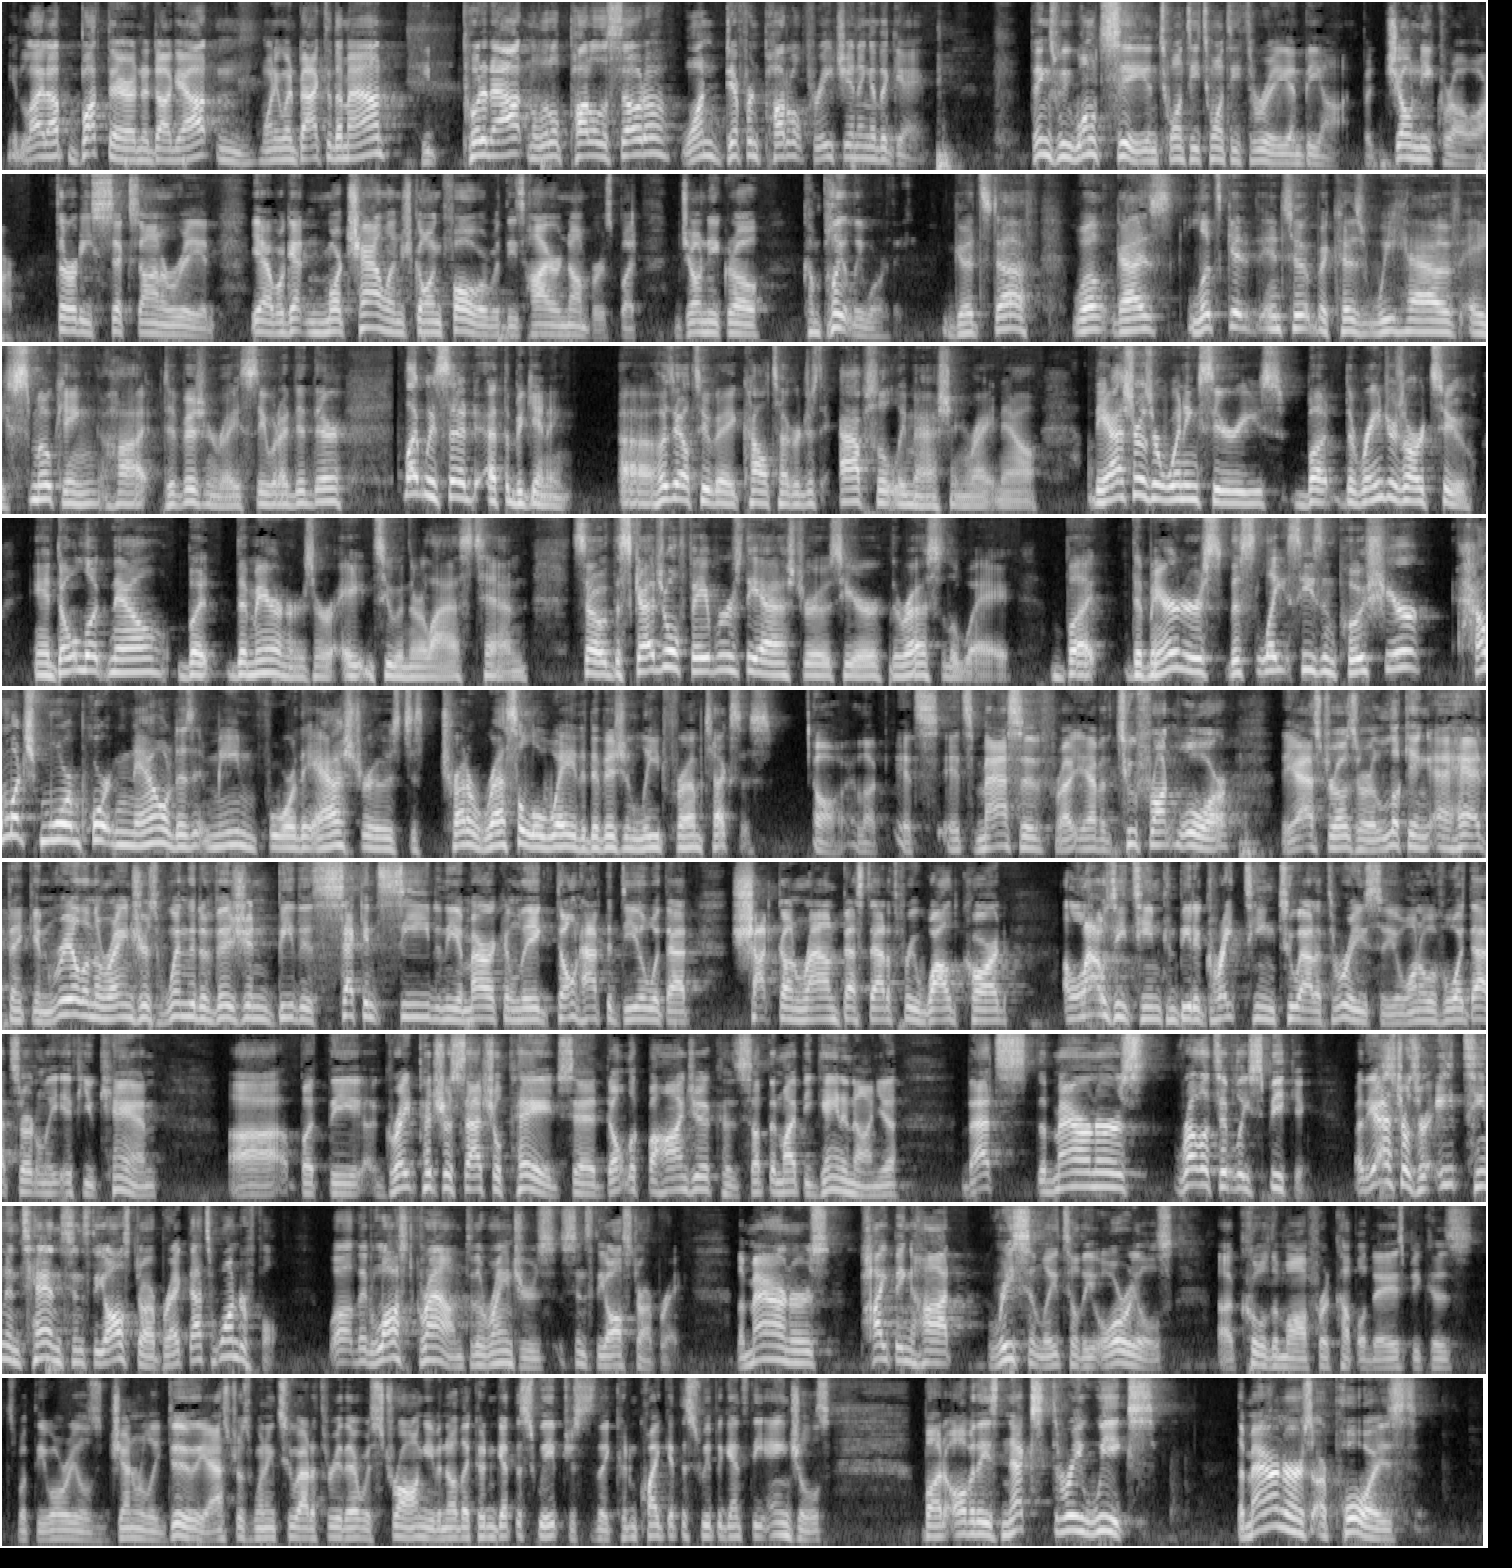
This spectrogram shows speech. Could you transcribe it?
he'd light up a butt there in the dugout. And when he went back to the mound, he'd put it out in a little puddle of soda, one different puddle for each inning of the game things we won't see in 2023 and beyond. But Joe Niekro, our 36 honoree, and yeah, we're getting more challenged going forward with these higher numbers. But Joe Niekro, completely worthy. Good stuff. Well, guys, let's get into it because we have a smoking hot division race. See what I did there? Like we said at the beginning, uh, Jose Altuve, Kyle Tucker, just absolutely mashing right now. The Astros are winning series, but the Rangers are too. And don't look now, but the Mariners are 8 and 2 in their last 10. So the schedule favors the Astros here the rest of the way. But the Mariners, this late season push here, how much more important now does it mean for the Astros to try to wrestle away the division lead from Texas? Oh, look, it's it's massive, right? You have a two front war. The Astros are looking ahead, thinking real, and the Rangers win the division, be the second seed in the American League, don't have to deal with that shotgun round, best out of three wild card a lousy team can beat a great team two out of three. So you want to avoid that certainly if you can. Uh, but the great pitcher Satchel Paige said, "Don't look behind you because something might be gaining on you." That's the Mariners, relatively speaking. The Astros are 18 and 10 since the All Star break. That's wonderful. Well, they've lost ground to the Rangers since the All Star break. The Mariners piping hot recently till the Orioles uh, cooled them off for a couple days because what the Orioles generally do. The Astros winning two out of three there was strong, even though they couldn't get the sweep, just as they couldn't quite get the sweep against the Angels. But over these next three weeks, the Mariners are poised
